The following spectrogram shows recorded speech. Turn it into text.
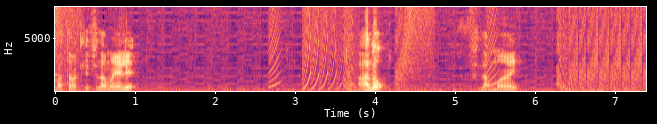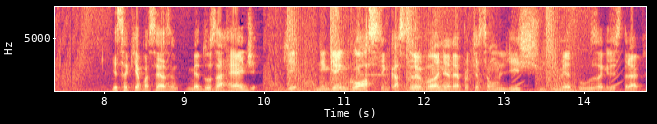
Matar aquele filho da mãe ali. Ah, não! Filho da mãe. Isso aqui é pra ser as Medusa Red, que ninguém gosta em Castlevania, né? Porque são um lixo de medusa aqueles trecos.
